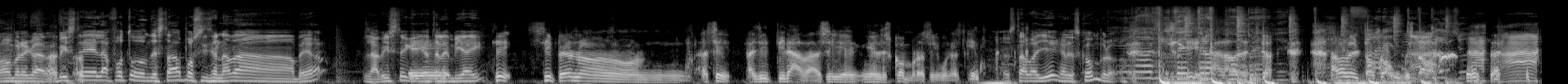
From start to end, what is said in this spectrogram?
Hombre, claro. ¿Viste la foto donde estaba posicionada Bea? ¿La viste que ya te la envié ahí? Sí, sí, pero no así, allí tirada, así en el escombro, así en una esquina. Estaba allí en el escombro. Sí, a lo del, a lo del tocón estaba.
